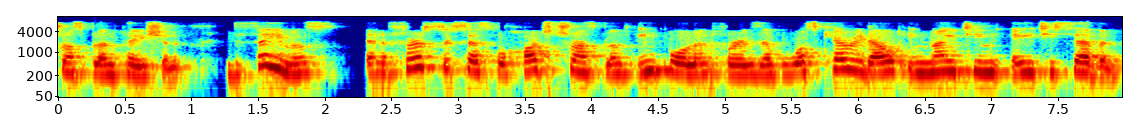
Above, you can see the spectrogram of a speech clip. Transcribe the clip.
transplantation. The famous and the first successful heart transplant in Poland, for example, was carried out in 1987.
